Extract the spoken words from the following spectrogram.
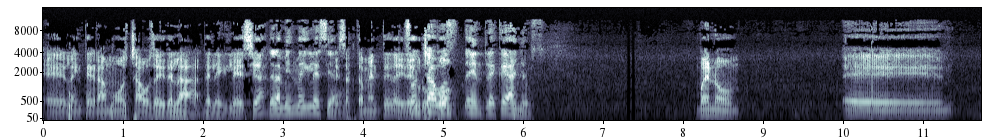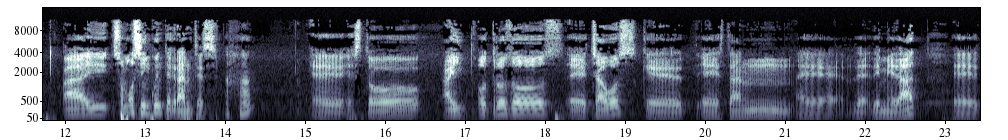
eh, la integramos chavos de ahí de la, de la iglesia. De la misma iglesia. Exactamente, de ahí del ¿Son grupo. chavos de entre qué años? Bueno, eh, hay, somos cinco integrantes. Ajá. Eh, esto, hay otros dos eh, chavos que eh, están eh, de, de mi edad, eh,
